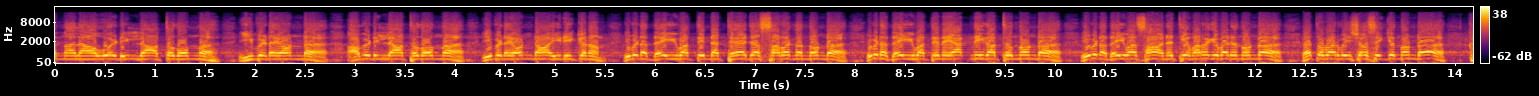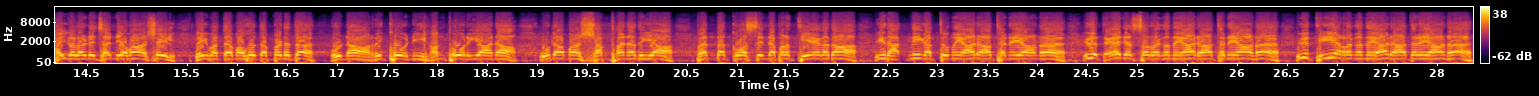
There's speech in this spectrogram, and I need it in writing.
എന്നാൽ അവിടെ ഇല്ലാത്തതൊന്ന് ഇവിടെ ഉണ്ട് അവിടെ ഇല്ലാത്തതൊന്ന് ഇവിടെ ഉണ്ടായിരിക്കണം. ഇവിടെ ദൈവത്തിന്റെ തേജസ് ഇറങ്ങുന്നുണ്ട്. ഇവിടെ ദൈവത്തിന്റെ അഗ്നി കത്തുന്നുണ്ട്. ഇവിടെ ദൈവ സാന്നിധ്യം ഇറങ്ങി വരുന്നുണ്ട്. എത്ര പേർ വിശ്വസിക്കുന്നുണ്ട്? കൈകളടിച്ച ഭാഷയിൽ ദൈവത്തെ മഹത്വപ്പെടുത്ത് ഉടാ റിക്കോനി ഹംതോറിയാന ഉടമ ശബ്ദനദിയ ബന്ധക്കോസിന്റെ പ്രത്യേകത ഇത് അഗ്നി കത്തുന്ന ആരാധനയാണ് ഇത് തേജസ് ഇറങ്ങുന്ന ആരാധനയാണ് ഇത് തീ ഇറങ്ങുന്ന ആരാധനയാണ്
